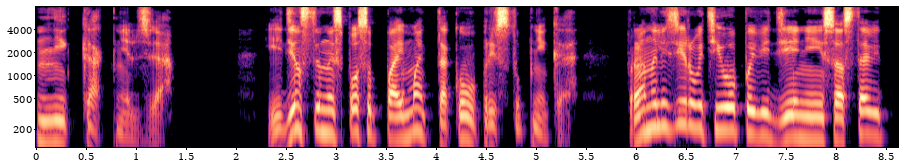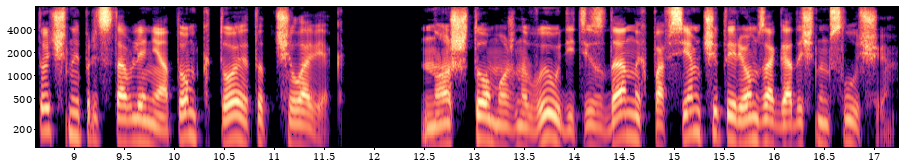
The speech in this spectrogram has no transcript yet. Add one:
никак нельзя. Единственный способ поймать такого преступника — проанализировать его поведение и составить точное представление о том, кто этот человек. Но что можно выудить из данных по всем четырем загадочным случаям?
